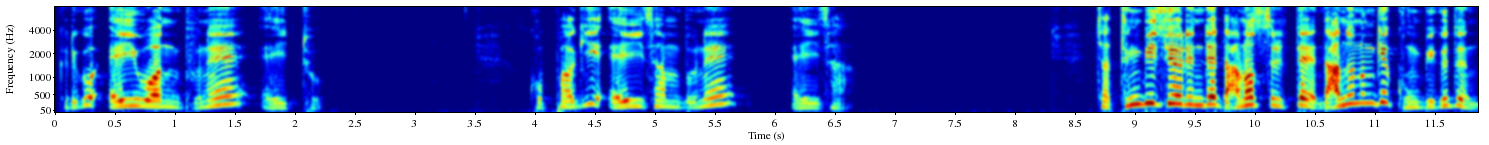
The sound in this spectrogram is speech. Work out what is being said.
그리고 A1분의 A2 곱하기 A3분의 A4 자 등비수열인데 나눴을 때 나누는 게 공비거든.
